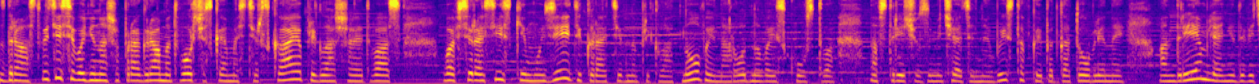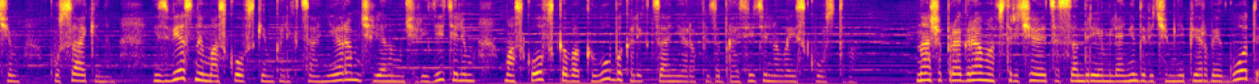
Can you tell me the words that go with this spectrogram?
Здравствуйте! Сегодня наша программа «Творческая мастерская» приглашает вас во Всероссийский музей декоративно-прикладного и народного искусства на встречу с замечательной выставкой, подготовленной Андреем Леонидовичем Кусакиным, известным московским коллекционером, членом-учредителем Московского клуба коллекционеров изобразительного искусства – Наша программа встречается с Андреем Леонидовичем не первый год,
